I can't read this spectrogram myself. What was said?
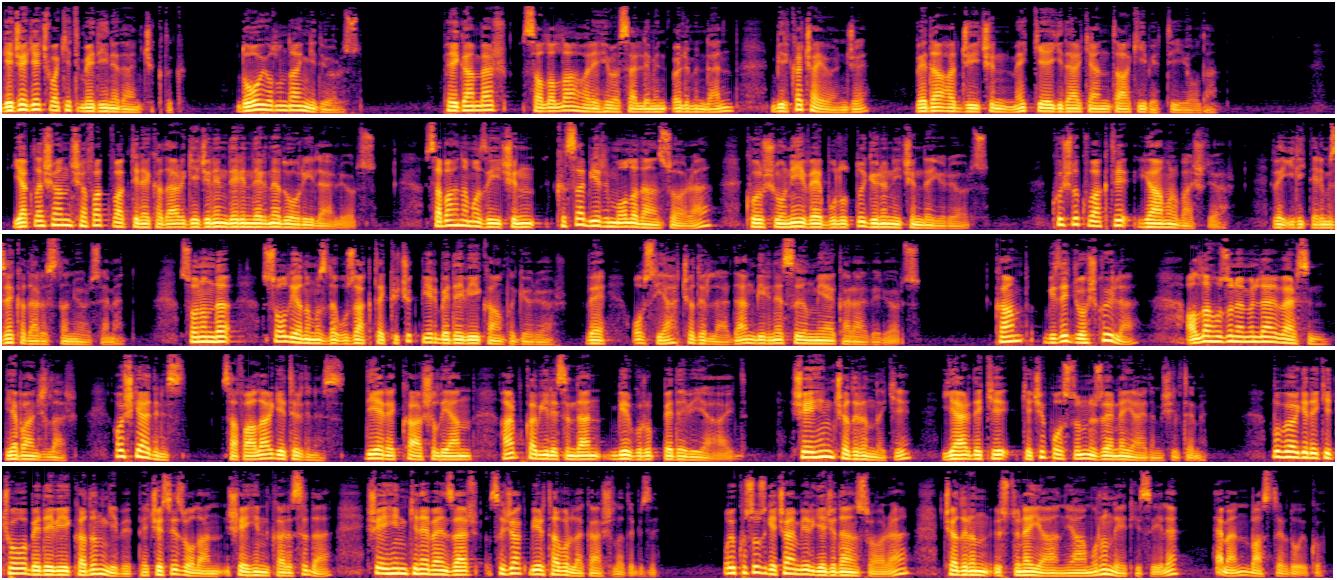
Gece geç vakit Medine'den çıktık. Doğu yolundan gidiyoruz. Peygamber sallallahu aleyhi ve sellemin ölümünden birkaç ay önce veda haccı için Mekke'ye giderken takip ettiği yoldan. Yaklaşan şafak vaktine kadar gecenin derinlerine doğru ilerliyoruz. Sabah namazı için kısa bir moladan sonra kurşuni ve bulutlu günün içinde yürüyoruz. Kuşluk vakti yağmur başlıyor ve iliklerimize kadar ıslanıyoruz hemen. Sonunda sol yanımızda uzakta küçük bir bedevi kampı görüyor ve o siyah çadırlardan birine sığınmaya karar veriyoruz. Kamp bize coşkuyla Allah uzun ömürler versin yabancılar. Hoş geldiniz, safalar getirdiniz diyerek karşılayan harp kabilesinden bir grup bedeviye ait. Şeyhin çadırındaki, yerdeki keçi postunun üzerine yaydım şiltemi. Bu bölgedeki çoğu bedevi kadın gibi peçesiz olan şeyhin karısı da şeyhinkine benzer sıcak bir tavırla karşıladı bizi. Uykusuz geçen bir geceden sonra çadırın üstüne yağan yağmurun da etkisiyle hemen bastırdı uyku.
